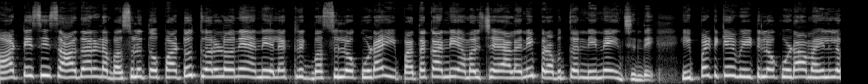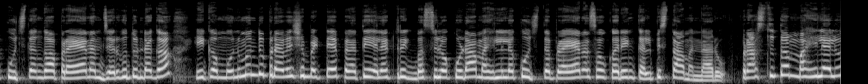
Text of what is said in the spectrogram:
ఆర్టీసీ సాధారణ బస్సులతో పాటు త్వరలోనే అన్ని ఎలక్ట్రిక్ బస్సుల్లో కూడా ఈ పథకాన్ని అమలు చేయాలని ప్రభుత్వం నిర్ణయించింది. ఇప్పటికే వీటిలో కూడా మహిళలకు ఉచితంగా ప్రయాణం జరుగుతుండగా ఇక మున్ముందు ప్రవేశపెట్టే ప్రతి ఎలక్ట్రిక్ బస్సులో కూడా మహిళలకు ఉచిత ప్రయాణ సౌకర్యం కల్పిస్తామన్నారు. ప్రస్తుతం మహిళలు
